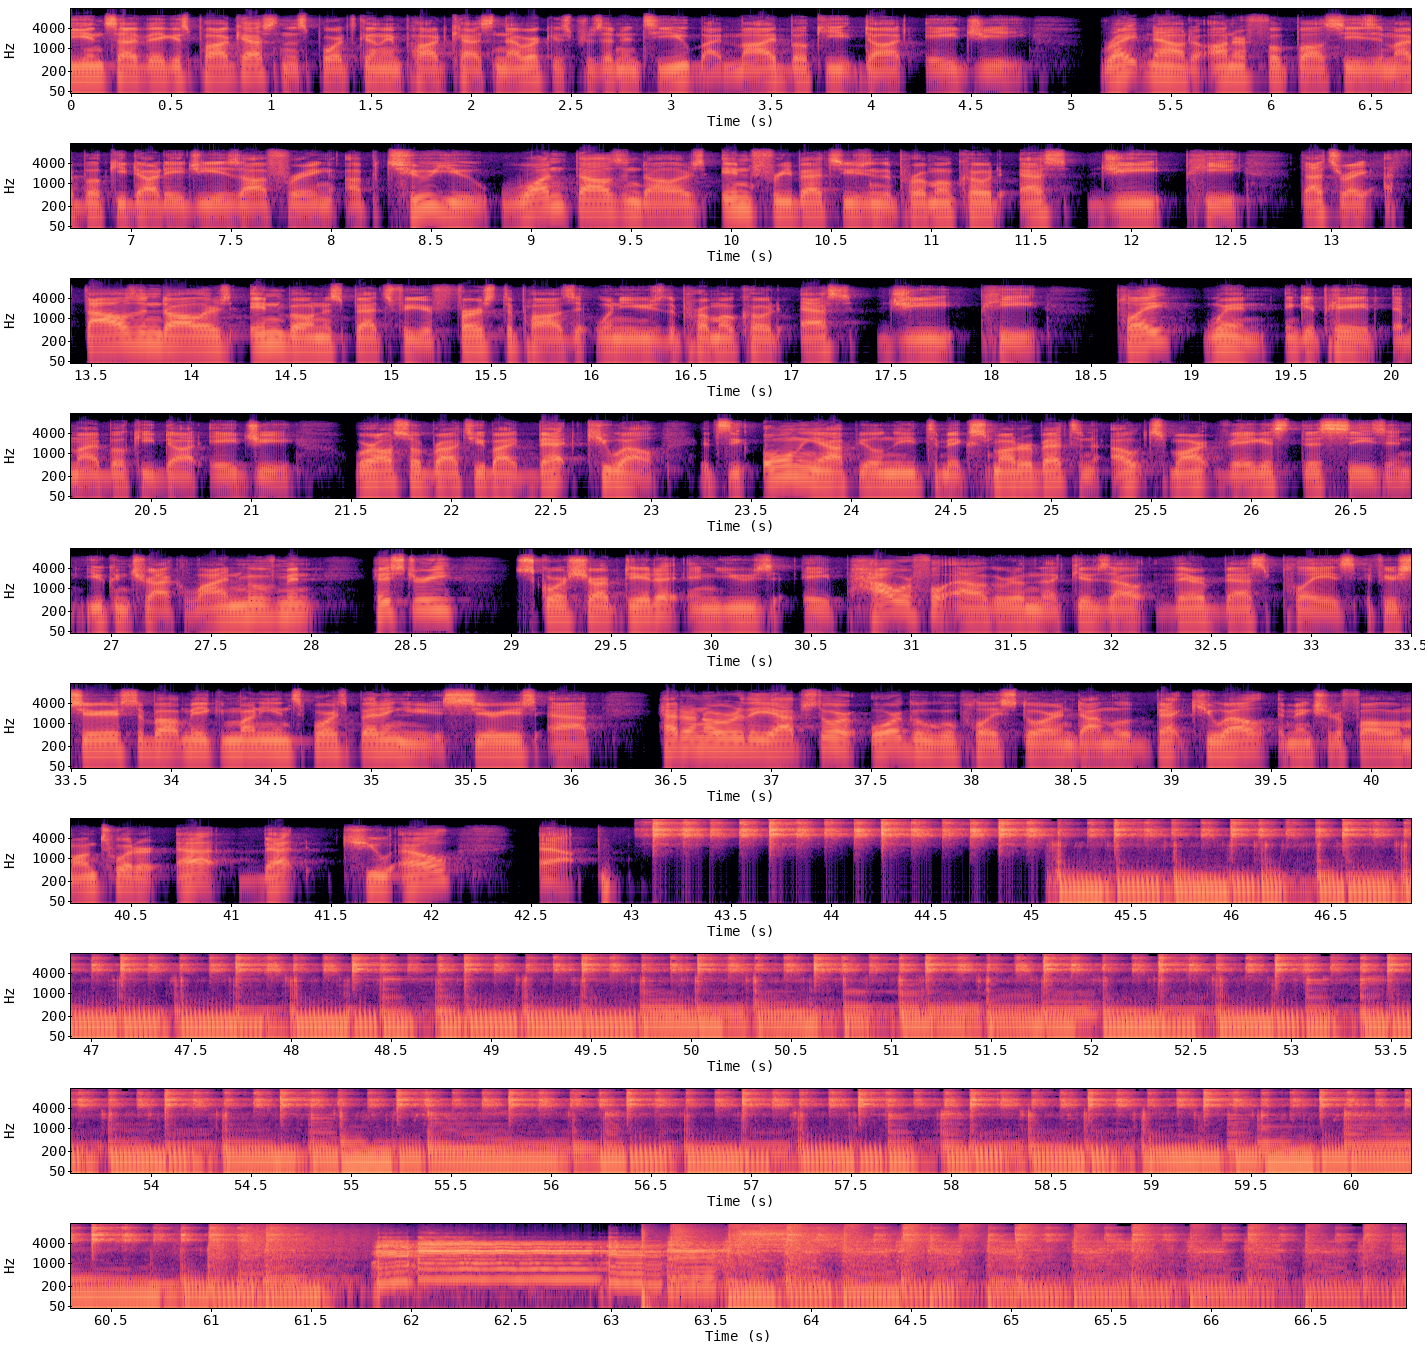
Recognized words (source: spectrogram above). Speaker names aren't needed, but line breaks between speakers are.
The Inside Vegas podcast and the Sports Gambling Podcast Network is presented to you by MyBookie.ag. Right now, to honor football season, MyBookie.ag is offering up to you $1,000 in free bets using the promo code SGP. That's right, $1,000 in bonus bets for your first deposit when you use the promo code SGP. Play, win, and get paid at MyBookie.ag. We're also brought to you by BetQL. It's the only app you'll need to make smarter bets and outsmart Vegas this season. You can track line movement, history, score sharp data, and use a powerful algorithm that gives out their best plays. If you're serious about making money in sports betting, you need a serious app. Head on over to the App Store or Google Play Store and download BetQL and make sure to follow them on Twitter at BetQL app.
